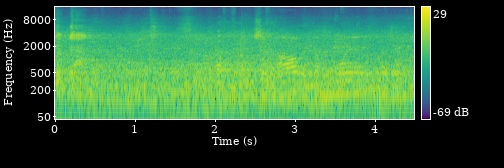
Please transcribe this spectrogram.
That's how you should all.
